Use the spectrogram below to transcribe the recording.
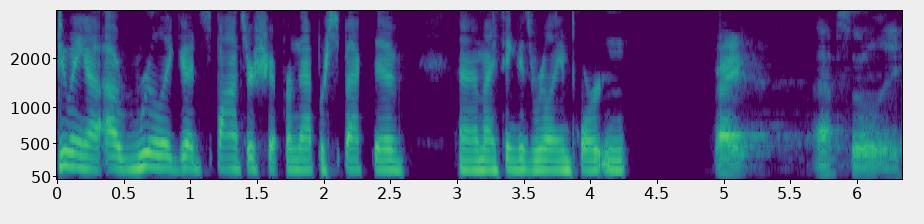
doing a, a really good sponsorship from that perspective, um, I think is really important. Right. Absolutely.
